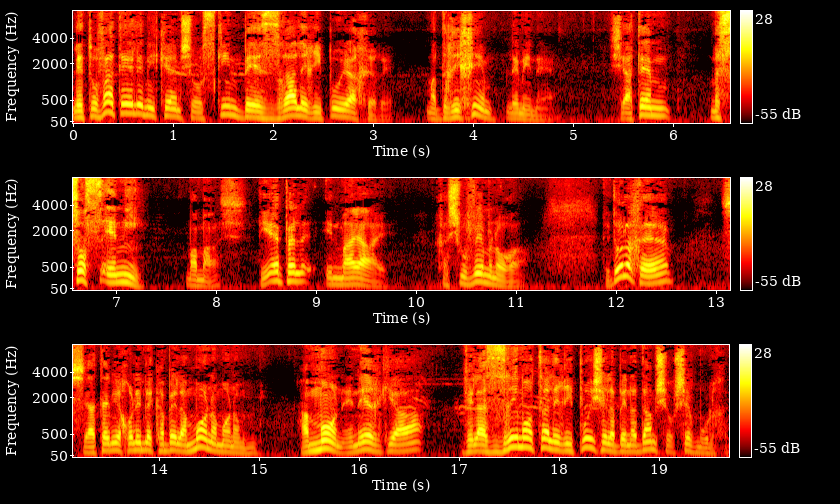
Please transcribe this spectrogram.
לטובת אלה מכם שעוסקים בעזרה לריפוי אחרים, מדריכים למיניהם, שאתם מסוס עיני ממש, the apple in my eye, חשובים נורא. תדעו לכם שאתם יכולים לקבל המון המון המון אנרגיה ולהזרים אותה לריפוי של הבן אדם שיושב מולכם.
